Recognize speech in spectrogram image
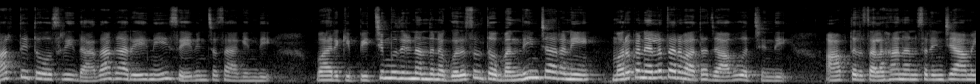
ఆర్తితో శ్రీ దాదాగారిని సేవించసాగింది. వారికి పిచ్చి ముదిరినందున గొలుసులతో బంధించారని మరొక నెల తర్వాత జాబు వచ్చింది. ఆప్తుల సలహాను అనుసరించి ఆమె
